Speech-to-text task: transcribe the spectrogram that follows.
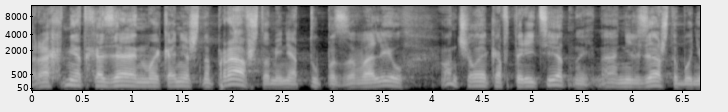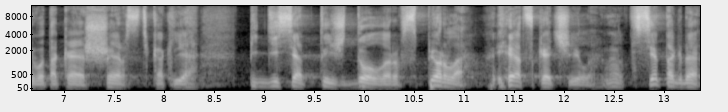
Рахмет, хозяин мой, конечно, прав, что меня тупо завалил. Он человек авторитетный, да, нельзя, чтобы у него такая шерсть, как я, 50 тысяч долларов сперла и отскочила. Ну, все тогда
